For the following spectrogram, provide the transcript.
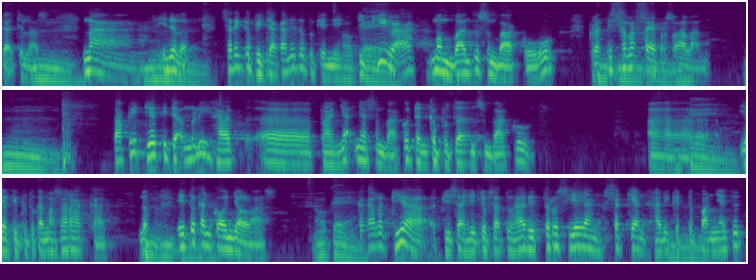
nggak jelas. Hmm. Nah, hmm. ini loh, sering kebijakan itu begini. Okay. Dikira membantu sembako, berarti hmm. selesai persoalan. Hmm. Tapi dia tidak melihat uh, banyaknya sembako dan kebutuhan sembako uh, okay. yang dibutuhkan masyarakat. Loh, hmm. itu kan konyol, Mas. Oke. Okay. Kalau dia bisa hidup satu hari, terus yang sekian hari ke hmm. depannya itu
